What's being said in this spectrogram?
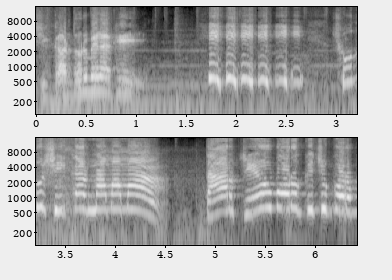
শিকার ধরবে নাকি? শুধু শিকার না মামা, তার চেয়েও বড় কিছু করব।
